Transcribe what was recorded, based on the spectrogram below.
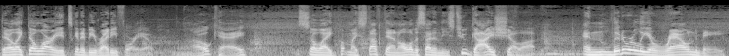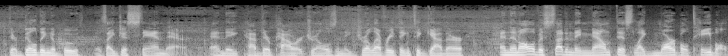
They're like, don't worry, it's going to be ready for you. Okay. So I put my stuff down. All of a sudden, these two guys show up, and literally around me, they're building a booth as I just stand there. And they have their power drills and they drill everything together. And then all of a sudden, they mount this like marble table.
